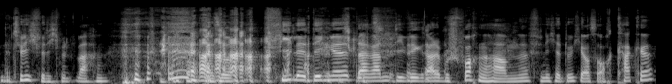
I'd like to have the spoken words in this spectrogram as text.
Natürlich würde ich mitmachen. also viele Dinge daran, die wir gerade besprochen haben, ne, finde ich ja durchaus auch kacke.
